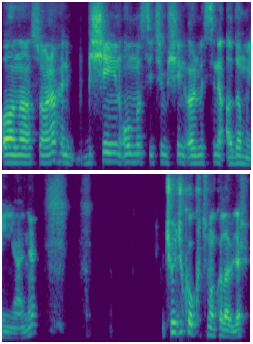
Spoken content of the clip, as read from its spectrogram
Ondan sonra hani bir şeyin olması için bir şeyin ölmesini adamayın yani. Çocuk okutmak olabilir.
